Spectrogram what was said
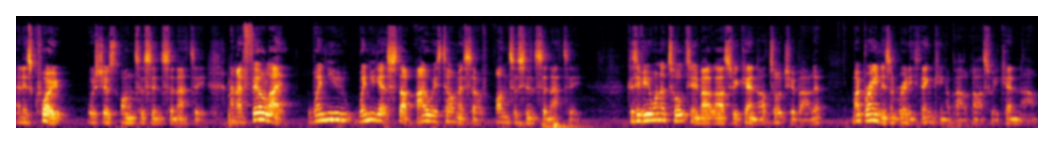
and his quote was just "on to Cincinnati." And I feel like when you when you get stuck, I always tell myself "on to Cincinnati." Because if you want to talk to me about last weekend, I'll talk to you about it. My brain isn't really thinking about last weekend now,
